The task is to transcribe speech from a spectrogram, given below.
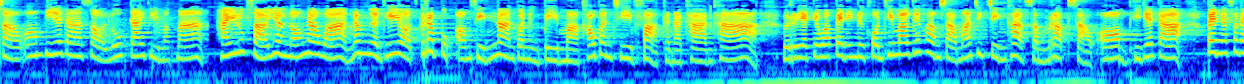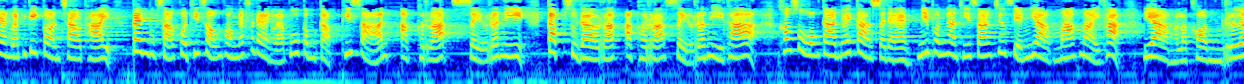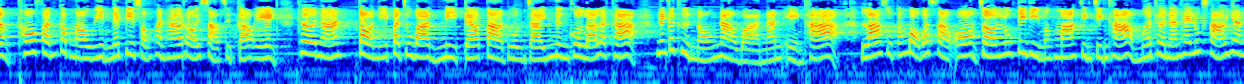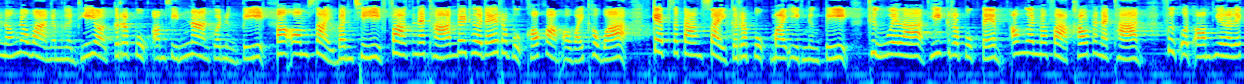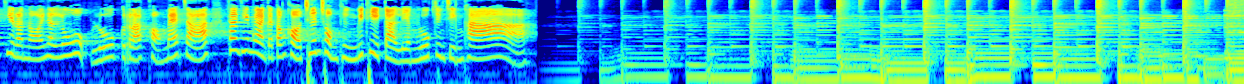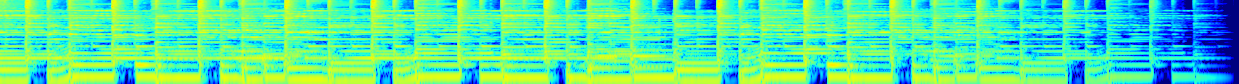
สาวอ้อมพิยดาสอนลูกได้ดีมากๆ ให้ลูกสาวอย่างน้องนาวานำเงินที่หยอดกระปุกออมสินนานกว่า 1 ปีมาเข้าบัญชีฝากธนาคารค่ะ เรียกได้ว่าเป็นอีกหนึ่งคนที่มากด้วยความสามารถจริง ๆ ค่ะสำหรับสาวอ้อมพิยดา เป็นนักแสดงและพิธีกรชาวไทย เป็นบุตรสาวคนที่สองของนักแสดงและผู้กำกับพิสารอัครเสรณี กับสุดารักษ์อัครเสรณีค่ะ เข้าสู่วงการด้วยการแสดงมีผลงานที่สร้างชื่อเสียงอย่างมากมายค่ะ อย่างละครเรื่องท่อฟันกับมาวินในปี 2539 เอง เธอนั้นตอนนี้ปัจจุบันมีแก้วตาดวงใจหนึ่งคนแล้วล่ะค่ะ นั่นก็คือน้องนาวานั่นเองค่ะ ล่าสุดต้องบอกว่าสาวอ้อมสอนลูกได้ดีมากๆจริง ๆ ค่ะ เมื่อเธอนั้นให้ลูกสาวอย่างน้องนาวานำเงินที่หยอดกระปุกออมสินนานกว่า 1 ปีมาออมใส่บัญชี ฝากธนาคารโดยเธอได้ระบุข้อความเอาไว้ค่ะว่า เก็บสตางค์ใส่กระปุกมาอีกหนึ่งปี ถึงเวลาที่กระปุกเต็ม เอาเงินมาฝากเข้าธนาคาร ฝึกอดออมทีละเล็กทีละน้อยนะลูก ลูกรักของแม่จ๋าทางทีมงานก็ต้องขอชื่นชมถึงวิธีการเลี้ยงลูกจริง ๆ ค่ะ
